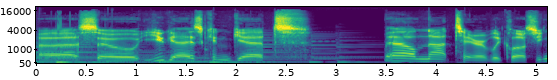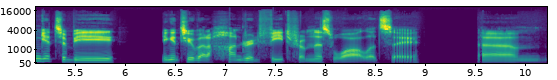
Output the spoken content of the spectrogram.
Uh, so you guys can get, well, not terribly close. You can get to be, you can get to about a hundred feet from this wall, let's say, um,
